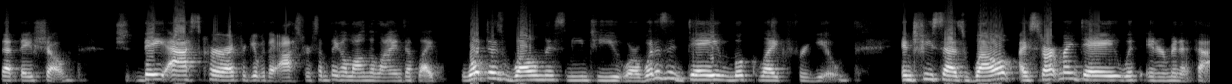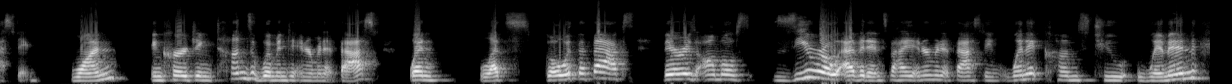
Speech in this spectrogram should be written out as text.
that they show. They ask her, I forget what they asked her, something along the lines of like, what does wellness mean to you? Or what does a day look like for you? And she says, well, I start my day with intermittent fasting. One, encouraging tons of women to intermittent fast when let's go with the facts. There is almost zero evidence behind intermittent fasting when it comes to women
